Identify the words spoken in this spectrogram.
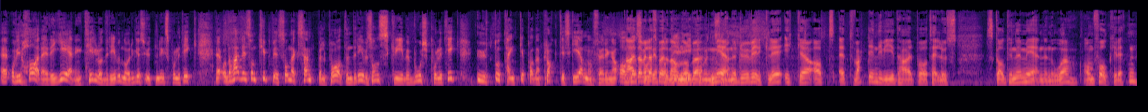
Eh, og vi har en regjering til å drive Norges utenrikspolitikk. Eh, og det her er litt sånn typisk sånn eksempel på at en driver sånn skrivebordspolitikk uten å tenke på den praktiske gjennomføringa av Nei, det som er vedtatt i, i kommunestyret. Mener du virkelig ikke at ethvert individ her på Tellus skal kunne mene noe om folkeretten,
